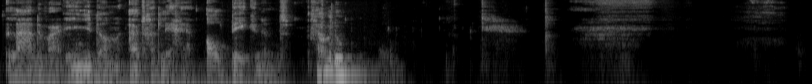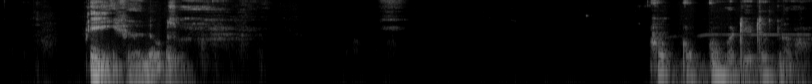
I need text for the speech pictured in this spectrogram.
laden waarin je dan uit gaat leggen, al tekenend. Gaan we doen. Even los. Oh, oh, oh, duurt dat lang?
